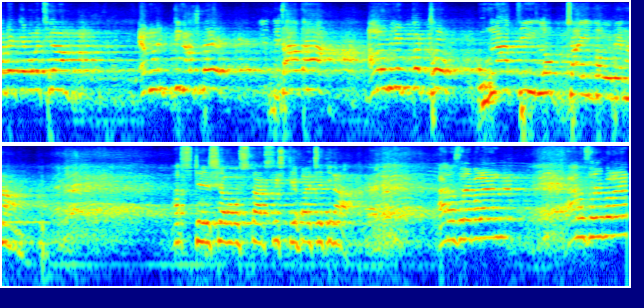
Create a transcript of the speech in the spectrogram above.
তাদেরকে বলেছিলাম, এমন একদিন আসবে, দাদা, আওয়ামী লীগ করত নাতি লজ্জাই বলবে না। আজকে সে অবস্থার সৃষ্টি হয়েছে কিনা? আরও জোরে বলেন, আরও জোরে বলেন।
